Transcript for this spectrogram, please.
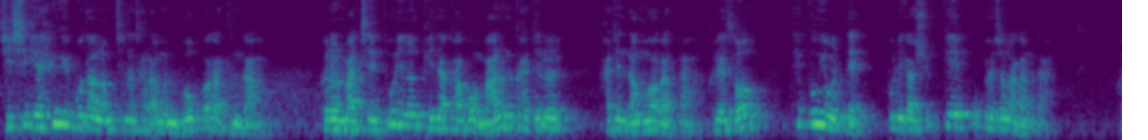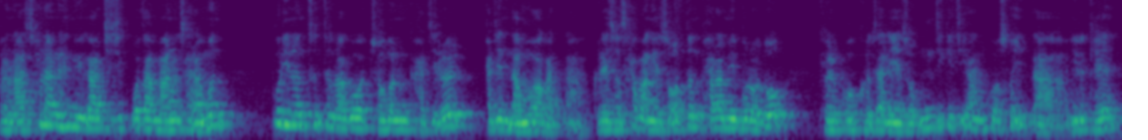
지식의 행위보다 넘치는 사람은 무엇과 같은가? 그는 마치 뿌리는 빈약하고 많은 가지를 가진 나무와 같다. 그래서 태풍이 올 때 뿌리가 쉽게 뽑혀져 나간다. 그러나 선한 행위가 지식보다 많은 사람은 뿌리는 튼튼하고 적은 가지를 가진 나무와 같다. 그래서 사방에서 어떤 바람이 불어도 결코 그 자리에서 움직이지 않고 서 있다. 이렇게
